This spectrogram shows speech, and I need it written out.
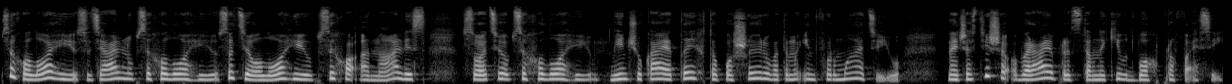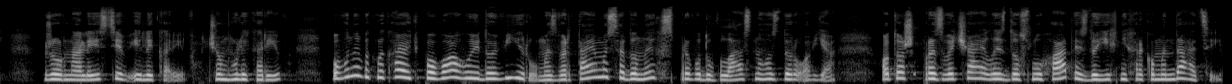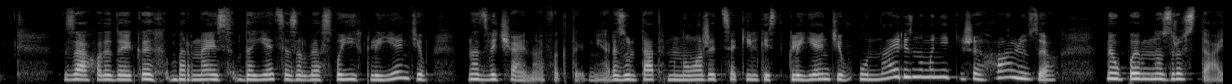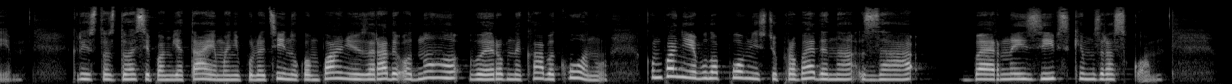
психологію, соціальну психологію, соціологію, психоаналіз, соціопсихологію. Він шукає тих, хто поширюватиме інформацію. Найчастіше обирає представників двох професій журналістів і лікарів. Чому лікарів? Бо вони викликають повагу і довіру. Ми звертаємося до них з приводу власного здоров'я. Отож, призвичайлись дослухатись до їхніх рекомендацій. Заходи, до яких Бернейс вдається для своїх клієнтів, надзвичайно ефективні. Результат множиться, кількість клієнтів у найрізноманітніших галюзах неупевно зростає. Крістос досі пам'ятає маніпуляційну компанію заради одного виробника бекону. Компанія була повністю проведена за бернейзівським зразком.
